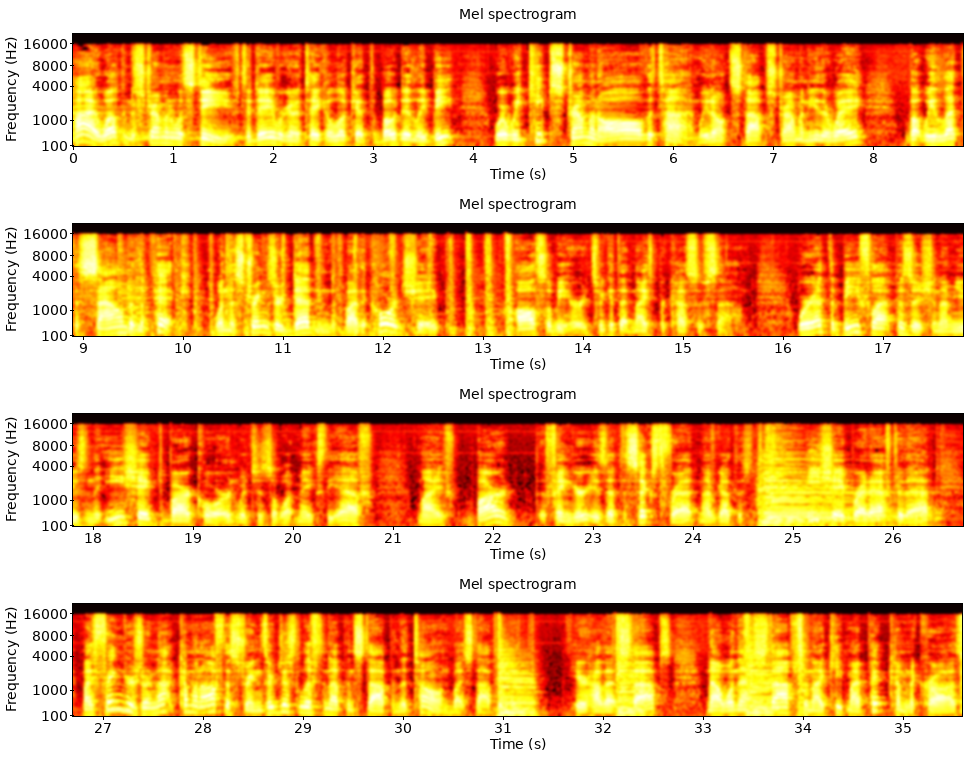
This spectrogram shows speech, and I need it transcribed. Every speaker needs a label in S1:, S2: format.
S1: Hi, welcome to Strumming with Steve. Today we're going to take a look at the Bo Diddley beat where we keep strumming all the time. We don't stop strumming either way, but we let the sound of the pick when the strings are deadened by the chord shape also be heard. So we get that nice percussive sound. We're at the B flat position. I'm using the E-shaped bar chord, which is what makes the F. My bar finger is at the sixth fret, and I've got the E shape right after that. My fingers are not coming off the strings, they're just lifting up and stopping the tone by stopping it. Hear how that stops? Now when that stops and I keep my pick coming across,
